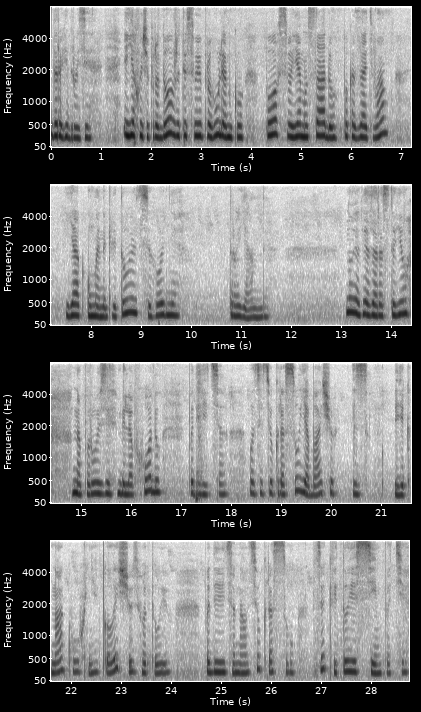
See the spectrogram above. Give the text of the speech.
дорогі друзі! І я хочу продовжити свою прогулянку по своєму саду, показати вам, як у мене квітують сьогодні троянди. Ну, от я зараз стою на порозі біля входу. Подивіться, оце цю красу я бачу з вікна кухні, коли щось готую. Подивіться на оцю красу. Це квітує сімпаті.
